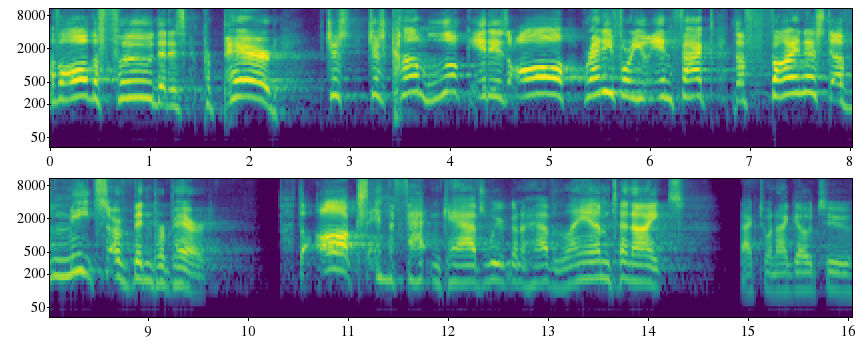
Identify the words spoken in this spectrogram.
of all the food that is prepared? Just, just come, look, it is all ready for you. In fact, the finest of meats have been prepared the ox and the fattened calves. We're going to have lamb tonight. In fact, when I go to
